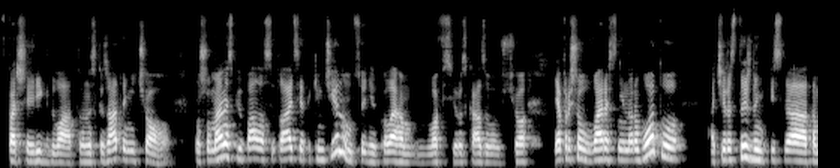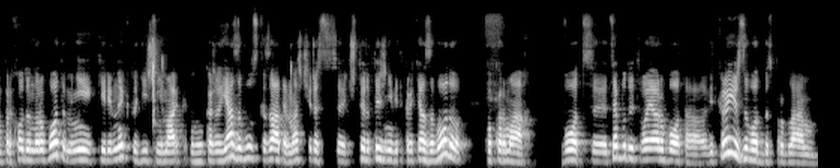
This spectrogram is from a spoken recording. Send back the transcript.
в перший рік-два, то не сказати нічого. Тому що в мене співпала ситуація таким чином. Сьогодні колегам в офісі розказував, що я прийшов в вересні на роботу, а через тиждень після там приходу на роботу мені керівник тодішній маркетингу каже: Я забув сказати, в нас через 4 тижні відкриття заводу по кормах. От це буде твоя робота. Відкриєш завод без проблем,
